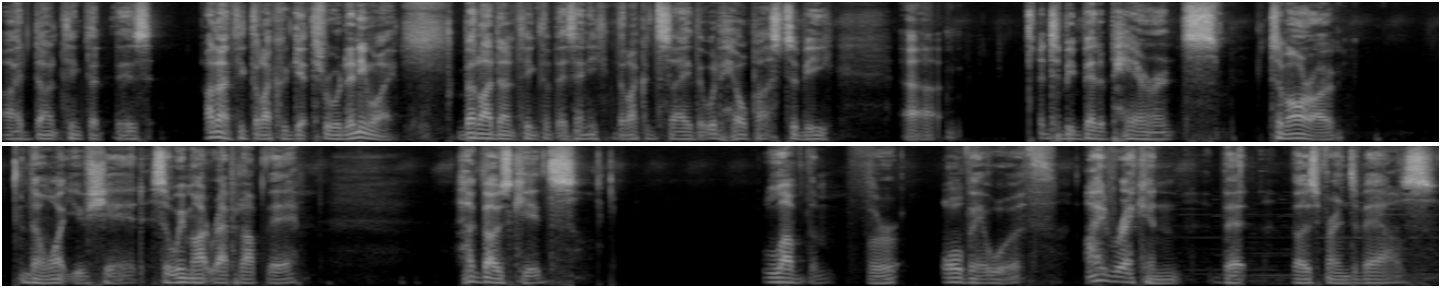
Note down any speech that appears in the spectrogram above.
I don't think that there's, I don't think that I could get through it anyway. But I don't think that there's anything that I could say that would help us to be, uh, to be better parents tomorrow than what you've shared. So we might wrap it up there. Hug those kids. Love them for all their worth. I reckon that those friends of ours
